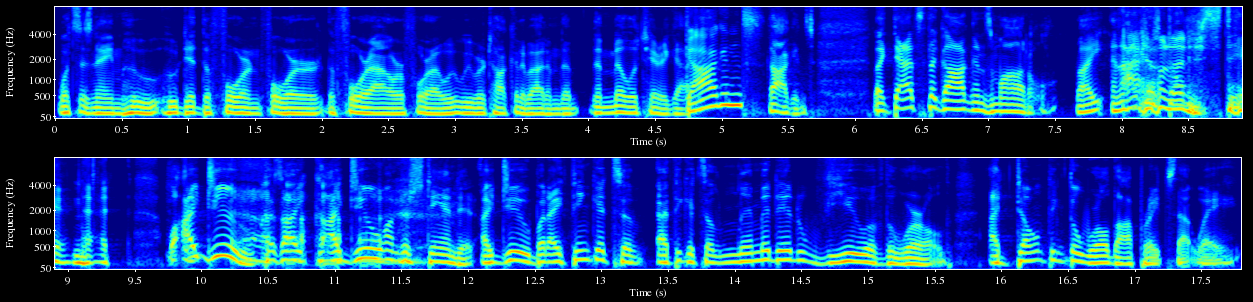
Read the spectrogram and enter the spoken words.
what's his name who who did the four and four the four hour four hour we were talking about him the, the military guy Goggins? Goggins like that's the Goggins model right and I just don't understand that. well I do because I I do understand it I do but I think it's a I think it's a limited view of the world I don't think the world operates that way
